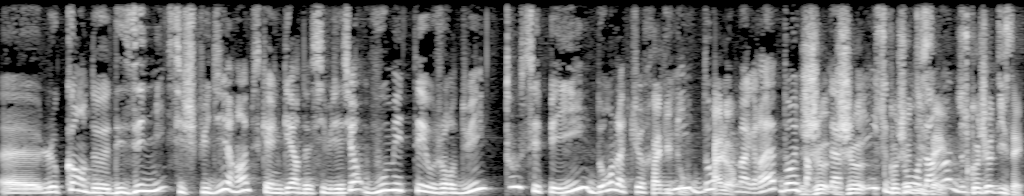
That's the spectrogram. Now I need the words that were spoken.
le camp des ennemis, si je puis dire, hein, puisqu'il y a une guerre de civilisation, vous mettez aujourd'hui tous ces pays, dont la Turquie, dont le Maghreb, dont une partie de l'Afrique, ce que je disais, ce que je disais,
